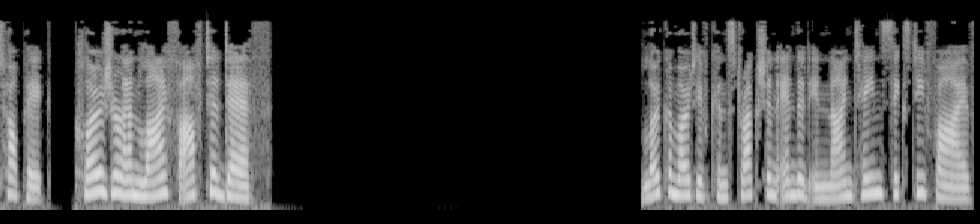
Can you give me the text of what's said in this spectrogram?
Topic: Closure and life after death. Locomotive construction ended in 1965.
